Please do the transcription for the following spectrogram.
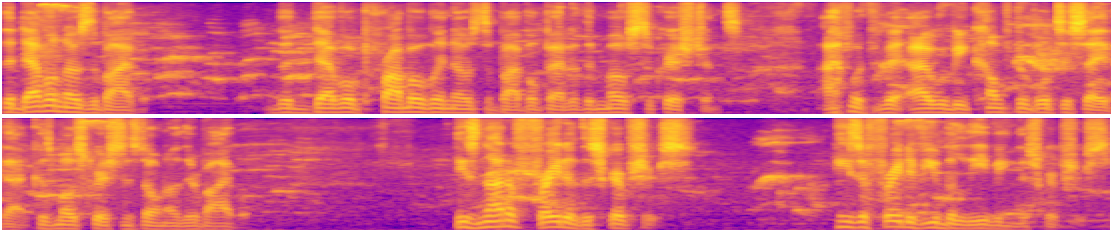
The devil knows the Bible. The devil probably knows the Bible better than most of Christians. I would I would be comfortable to say that because most Christians don't know their Bible. He's not afraid of the scriptures. He's afraid of you believing the scriptures.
